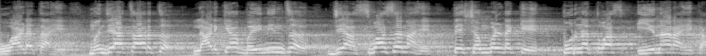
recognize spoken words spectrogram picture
वाढत आहे. म्हणजे याचा अर्थ लाडक्या बहिणींचं जे आश्वासन आहे ते शंभर टक्के पूर्णत्वास येणार आहे का?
